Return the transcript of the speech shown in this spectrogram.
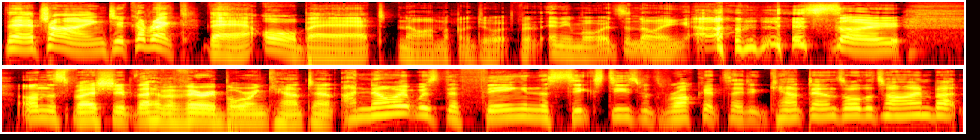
They're trying to correct their orbit. No, I'm not going to do it anymore. It's annoying. Um, so, on the spaceship, they have a very boring countdown. I know it was the thing in the 60s with rockets, they did countdowns all the time, but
